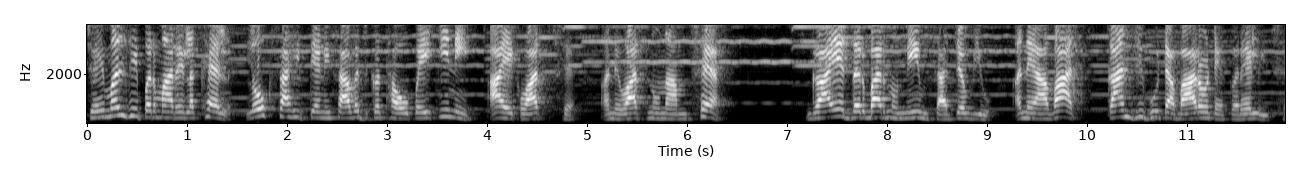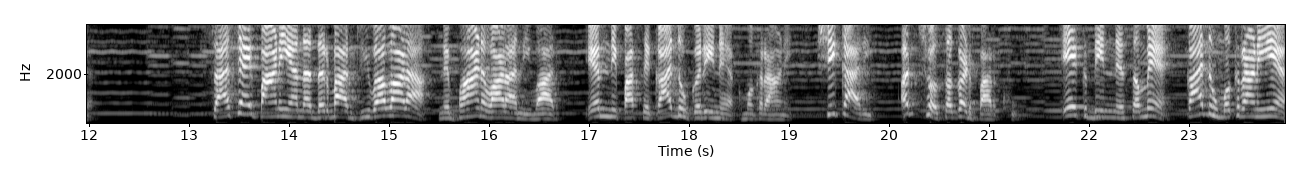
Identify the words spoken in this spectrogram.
જયમલજી પરમારે લખેલ લોક સાહિત્યની સાવજ કથાઓ પૈકીની આ એક વાત છે અને વાતનું નામ છે, ગાયે દરબારનું નીમ સાચવ્યું અને આ વાત કાનજી ભૂટા બારોટે કરેલી છે. સાચાઈ પાણીયાના દરબાર જીવાવાળા ને ભાણવાળાની વાર, એમની પાસે કાદુ કરીને એક મકરાણી શિકારી, અચ્છો સગડ પારખું. એક દિનને સમય કાદુ મકરાણીએ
